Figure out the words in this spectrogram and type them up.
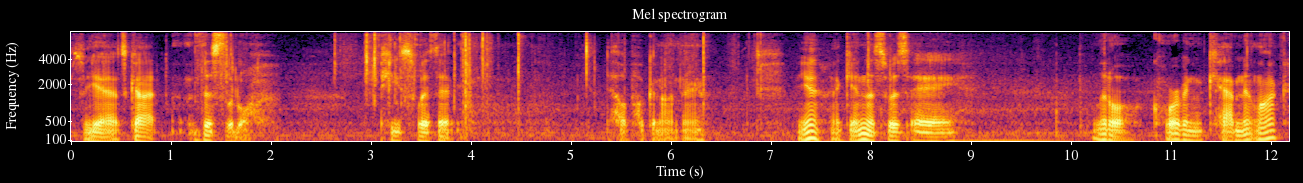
So yeah, it's got this little piece with it to help hook it on there. Yeah, again, this was a little Corbin cabinet lock,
